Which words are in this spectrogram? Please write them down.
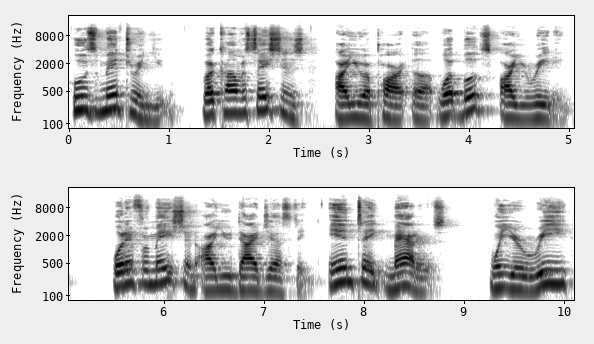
Who's mentoring you? What conversations are you a part of? What books are you reading? What information are you digesting? Intake matters when you're re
